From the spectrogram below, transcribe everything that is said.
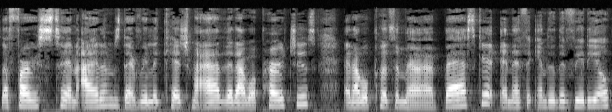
the first 10 items that really catch my eye that I will purchase and I will put them in a basket. And at the end of the video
